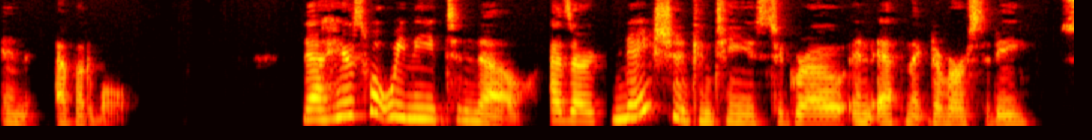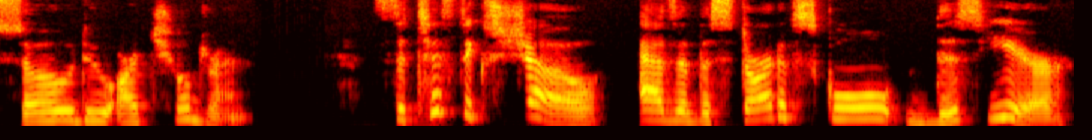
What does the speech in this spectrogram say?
inevitable. Now, here's what we need to know. As our nation continues to grow in ethnic diversity, so do our children. Statistics show as of the start of school this year,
